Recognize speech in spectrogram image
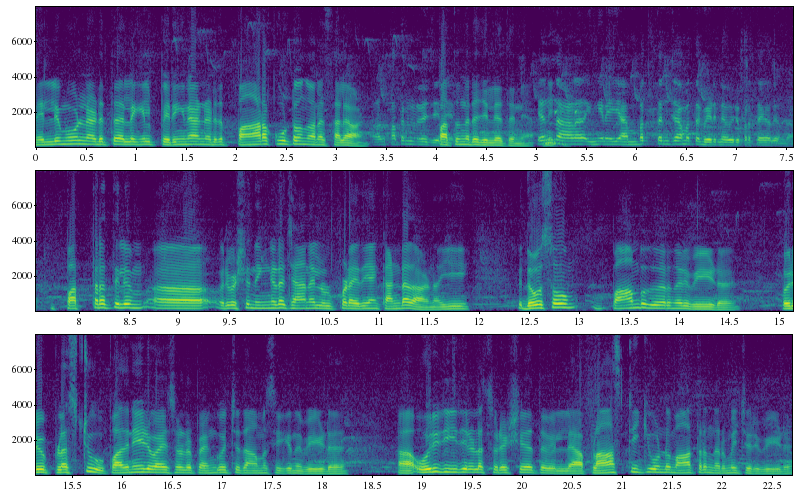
നെല്ലിമൂളിനടുത്ത് അല്ലെങ്കിൽ പെരിങ്ങനാടിനടുത്ത് പാറക്കൂട്ടം എന്ന് പറയുന്ന സ്ഥലമാണ്. അത് പത്തനംതിട്ട ജില്ല പത്തനംതിട്ട ജില്ലയിൽ തന്നെയാണ് എന്താണ് ഇങ്ങനെ ഈ അമ്പത്തഞ്ചാമത്തെ വീടിന്റെ ഒരു പ്രത്യേകത പത്രത്തിലും ഒരുപക്ഷെ നിങ്ങളുടെ ചാനൽ ഉൾപ്പെടെ ഇത് ഞാൻ കണ്ടതാണ്. ഈ ദിവസവും പാമ്പ് കയറുന്നൊരു വീട് ഒരു പ്ലസ് ടു പതിനേഴ് വയസ്സുള്ള ഒരു പെങ്കൊച്ച് താമസിക്കുന്ന വീട് ഒരു രീതിയിലുള്ള സുരക്ഷിതത്വമില്ല പ്ലാസ്റ്റിക് കൊണ്ട് മാത്രം നിർമ്മിച്ചൊരു വീട്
